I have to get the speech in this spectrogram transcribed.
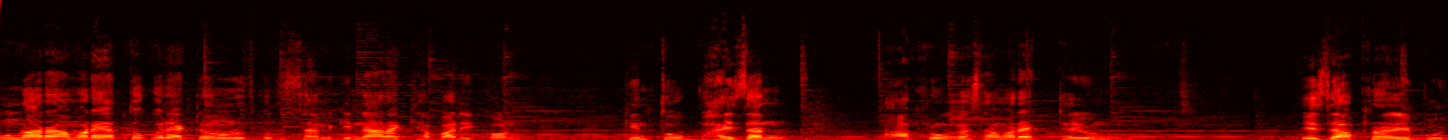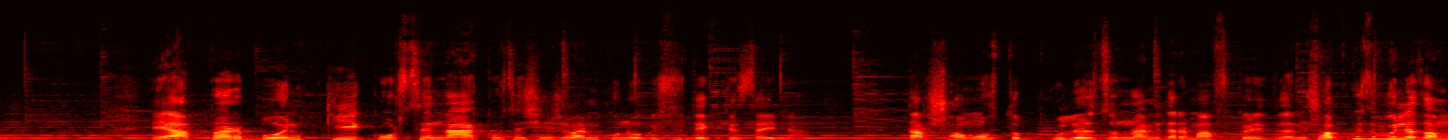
ওনারা আমার এত করে একটা অনুরোধ করতেছে, আমি কি না রাখা পারি কন? কিন্তু ভাইজান, আপনার কাছে আমার একটাই অনুরোধ। এই যে আপনার এই বোন এই আপনার বোন কি করছে না করছে সেসব আমি কোনো কিছু দেখতে চাই না। তার সমস্ত ভুলের জন্য আমি তার মাফ করে দিতে আমি সব কিছু ভুলে যাব।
